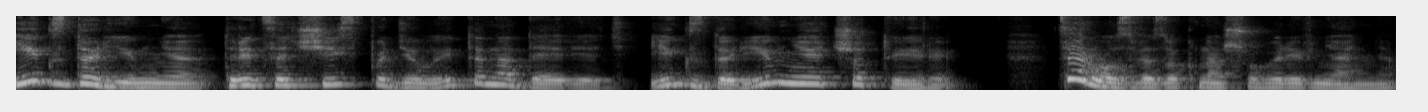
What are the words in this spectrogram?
Х дорівнює 36 поділити на 9. Х дорівнює 4. Це розв'язок нашого рівняння.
